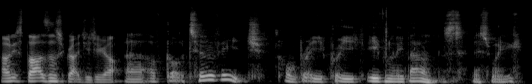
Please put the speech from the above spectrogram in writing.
How many starters and scratches you got? Uh, I've got two of each. Gone pretty pretty evenly balanced this week.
